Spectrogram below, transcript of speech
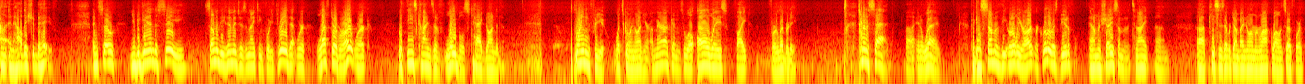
uh, and how they should behave. And so you began to see some of these images in 1943 that were leftover artwork with these kinds of labels tagged onto them. Explaining for you what's going on here. Americans will always fight for liberty. It's kind of sad uh, in a way because some of the earlier artwork really was beautiful. And I'm going to show you some of it tonight, um, uh, pieces that were done by Norman Rockwell and so forth,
